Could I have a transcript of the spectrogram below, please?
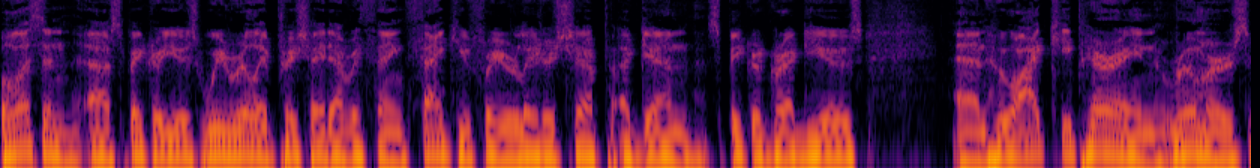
Well, listen, uh, Speaker Hughes, we really appreciate everything. Thank you for your leadership. Again, Speaker Greg Hughes, and who I keep hearing rumors,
